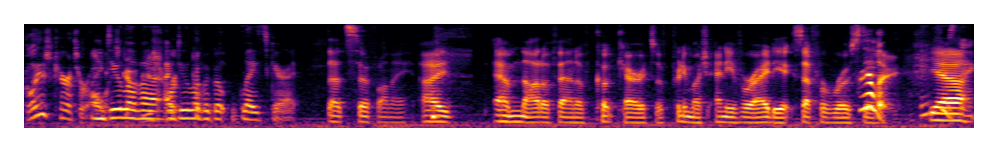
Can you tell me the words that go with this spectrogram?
Glazed carrots are always. I always do good. love You a just do love a glazed carrot. That's so funny. I am not a fan of cooked carrots of pretty much any variety except for roasted. Really? Yeah.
